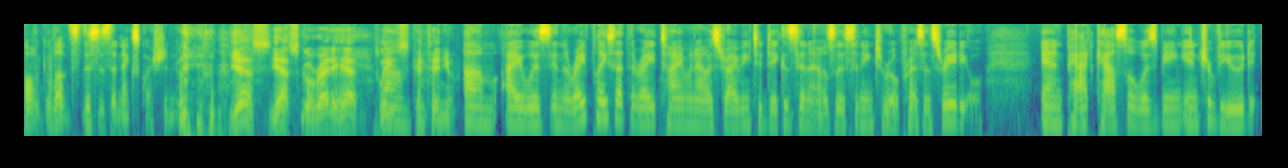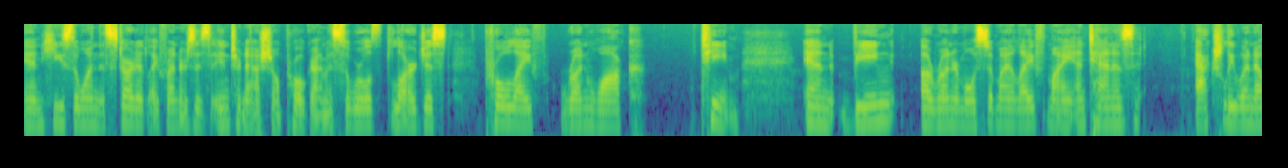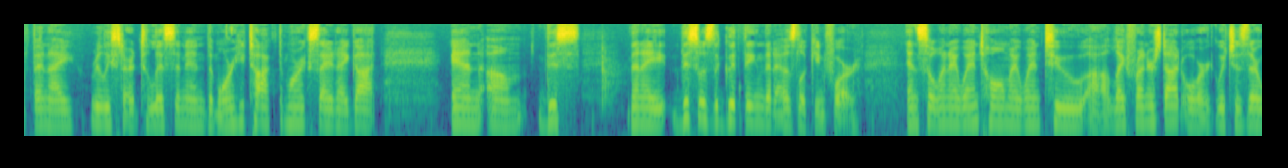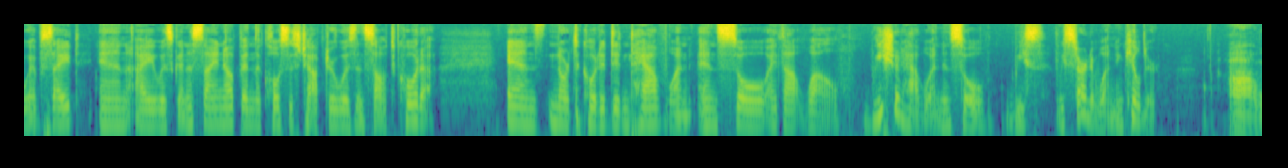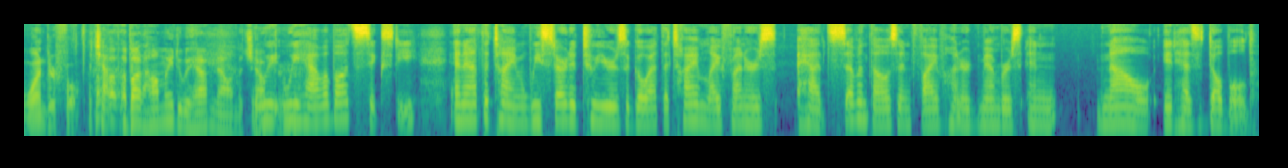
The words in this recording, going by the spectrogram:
Oh well, this is the next question. Yes, yes, go right ahead. Please continue. um, I was in the right place at the right time, and I was driving to Dickinson. I was listening to Real Presence Radio, and Pat Castle was being interviewed, and he's the one that started Life Runners. An international program. It's the world's largest pro-life run-walk team, and being a runner most of my life, my antennas actually went up, and I really started to listen. And the more he talked, the more excited I got. And um, this, then I, this was the good thing that I was looking for. And so when I went home, I went to uh, liferunners.org, which is their website, and I was going to sign up, and the closest chapter was in South Dakota. And North Dakota didn't have one. And so I thought, well, we should have one. And so we, we started one in Killdeer, Ah, wonderful. a. About how many do we have now in the chapter? We, we have about 60. And at the time, we started two years ago. At the time, Life Runners had 7,500 members, and now it has doubled.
